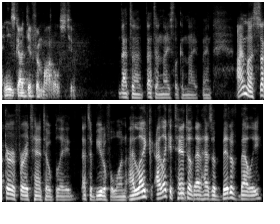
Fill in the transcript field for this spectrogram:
and he's got different models too. That's a that's a nice looking knife, man. I'm a sucker for a Tanto blade. That's a beautiful one. I like I like a Tanto that has a bit of belly,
